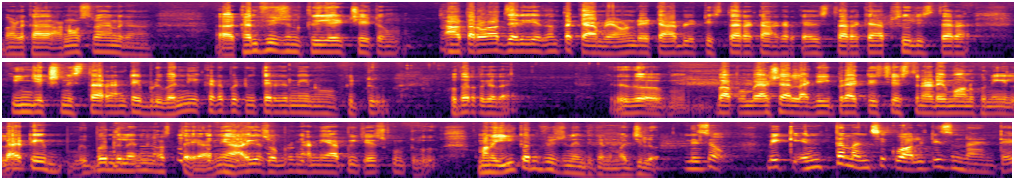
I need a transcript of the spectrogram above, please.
వాళ్ళకి అనవసరమైన కన్ఫ్యూజన్ క్రియేట్ చేయటం ఆ తర్వాత జరిగేదంతా కామెడీ ఏమంటే ట్యాబ్లెట్ ఇస్తారా కాకరకాయ ఇస్తారా క్యాప్సూల్ ఇస్తారా ఇంజెక్షన్ ఇస్తారా? అంటే ఇప్పుడు ఇవన్నీ ఎక్కడ పెట్టుకు తిరగని నేను? కిట్టు కుదరదు కదా. ఏదో పాపం వేషాలకి ఈ ప్రాక్టీస్ చేస్తున్నాడేమో అనుకుని ఇలాంటి ఇబ్బందులన్నీ వస్తాయి. అన్నీ హాయిగా శుభ్రంగా అన్నీ హ్యాపీ చేసుకుంటూ మన ఈ కన్ఫ్యూజన్ ఎందుకండి మధ్యలో? నిజం. మీకు ఎంత మంచి క్వాలిటీస్ ఉన్నాయంటే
